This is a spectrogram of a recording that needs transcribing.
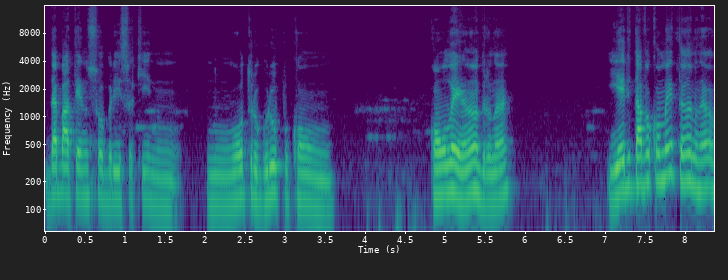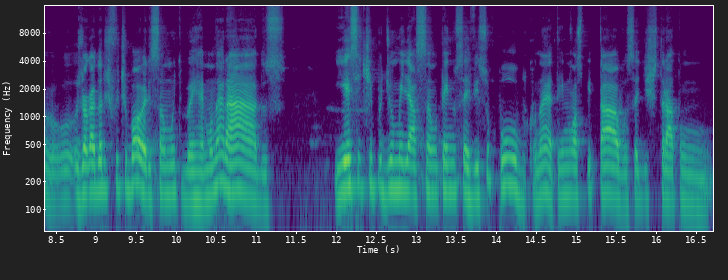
debatendo sobre isso aqui num, num outro grupo com, com o Leandro, né? E ele estava comentando, né? Os jogadores de futebol eles são muito bem remunerados. E esse tipo de humilhação tem no serviço público, né? Tem no hospital, você distrata um,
